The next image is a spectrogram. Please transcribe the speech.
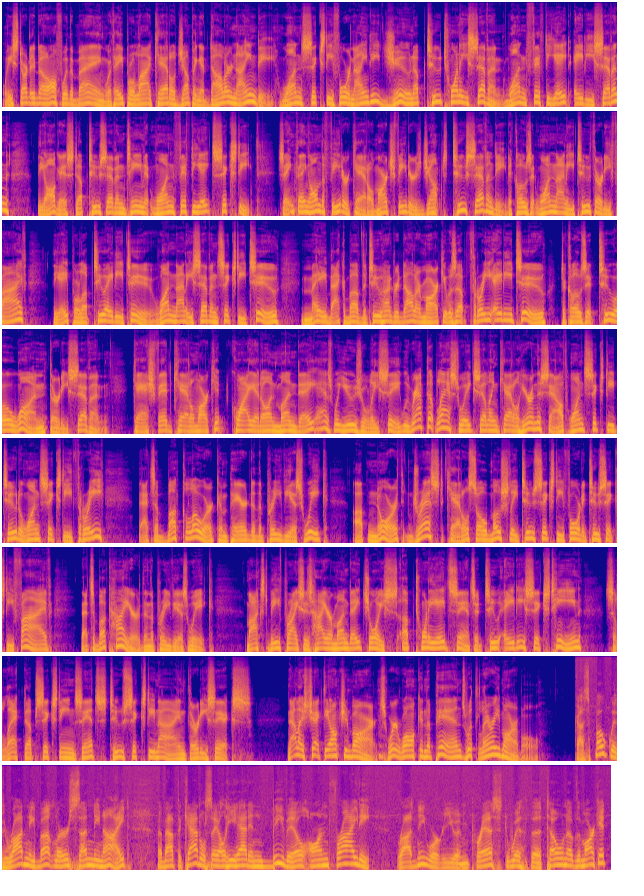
We started it off with a bang with April live cattle jumping $1.90, 164.90, June up 227, 158.87. The August up 217 at 158.60. Same thing on the feeder cattle. March feeders jumped 270 to close at 192.35. The April up 282, 197.62. May back above the $200 mark. It was up 382 to close at 201.37. Cash fed cattle market quiet on Monday, as we usually see. We wrapped up last week selling cattle here in the South 162 to 163. That's a buck lower compared to the previous week. Up north, dressed cattle sold mostly 264 to 265. That's a buck higher than the previous week. Boxed beef prices higher Monday. Choice up 28 cents at 280.16. Select up 16 cents, 269.36. Now let's check the auction barns. We're walking the pens with Larry Marble. I spoke with Rodney Butler Sunday night about the cattle sale he had in Beeville on Friday. Rodney, were you impressed with the tone of the market?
